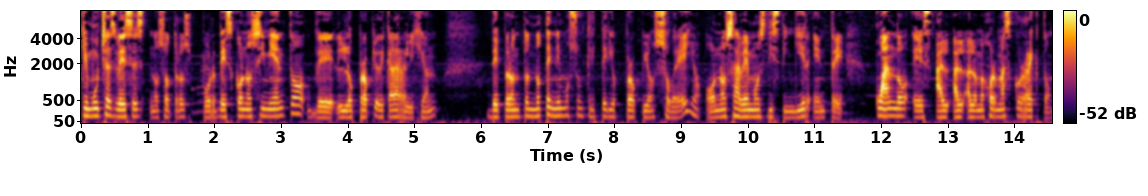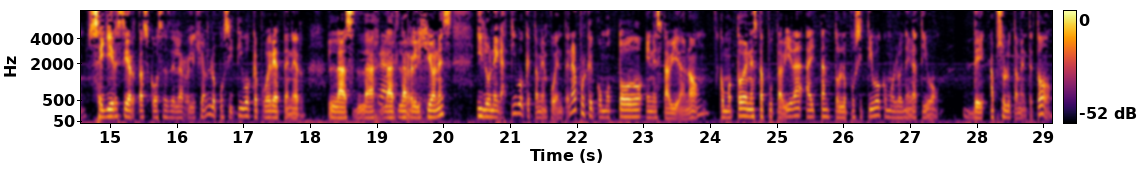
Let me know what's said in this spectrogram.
Que muchas veces nosotros, por desconocimiento de lo propio de cada religión, de pronto no tenemos un criterio propio sobre ello o no sabemos distinguir entre cuándo es al- al- a lo mejor más correcto seguir ciertas cosas de la religión, lo positivo que podría tener las, Claro. religiones y lo negativo que también pueden tener, porque como todo en esta vida, ¿no? Como todo en esta puta vida, hay tanto lo positivo como lo negativo de absolutamente todo.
